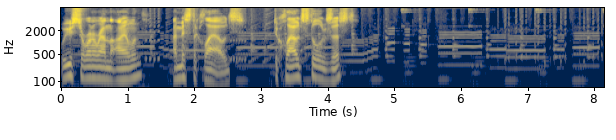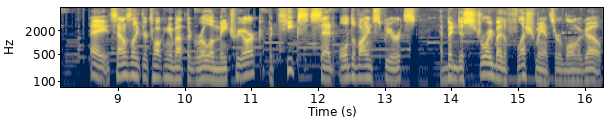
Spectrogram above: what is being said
We used to run around the island. I miss the clouds. Do clouds still exist? Hey, it sounds like they're talking about the gorilla matriarch, but Teaks said all divine spirits have been destroyed by the Fleshmancer long ago.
